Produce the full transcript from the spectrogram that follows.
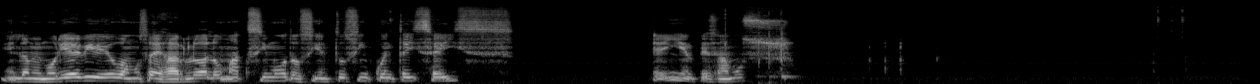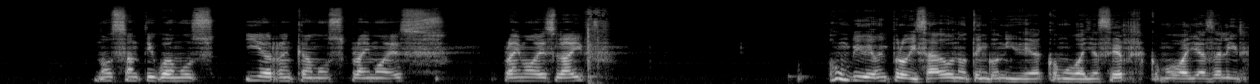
En la memoria de video vamos a dejarlo a lo máximo 256. Y empezamos. Nos santiguamos y arrancamos PrimeOS, PrimeOS Live. un video improvisado, no tengo ni idea cómo vaya a ser, cómo vaya a salir.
